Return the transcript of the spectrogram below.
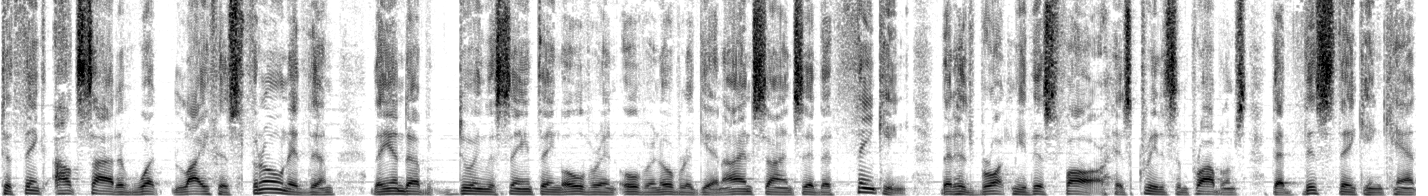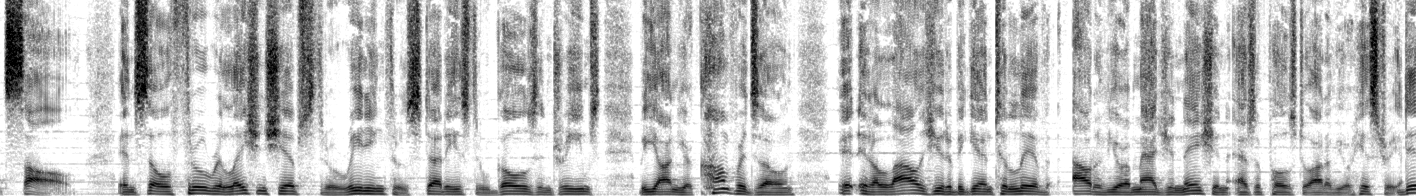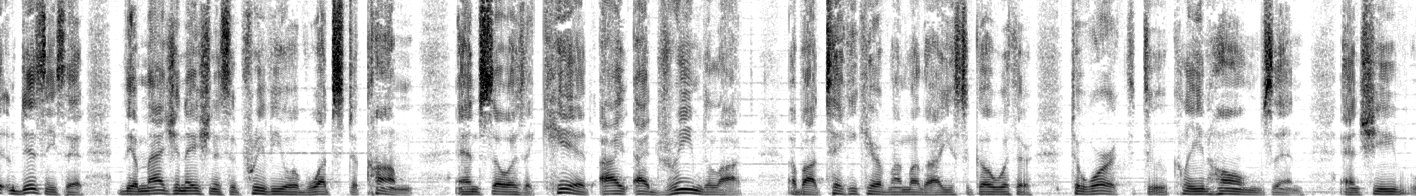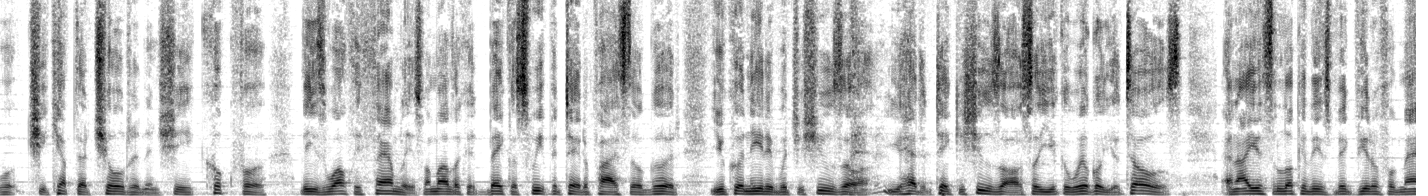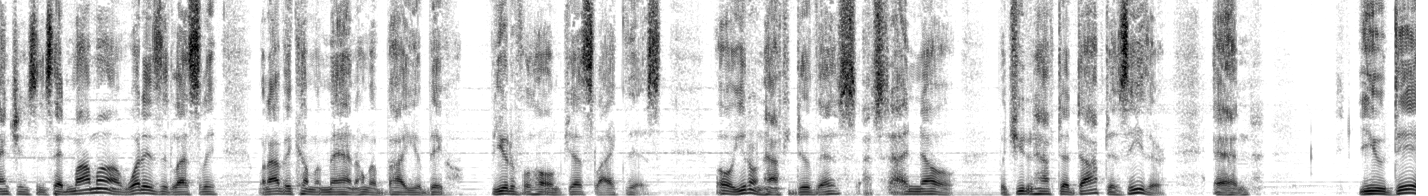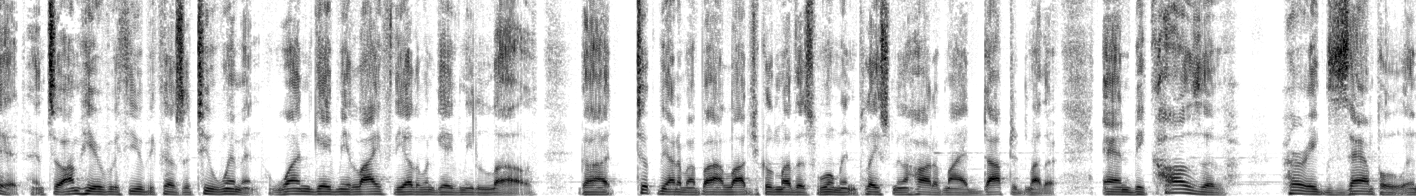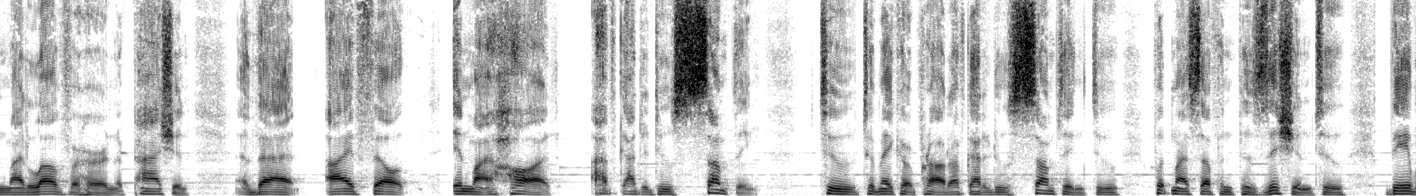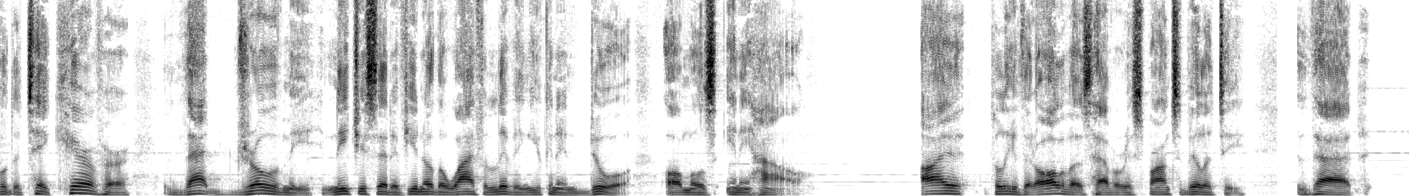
to think outside of what life has thrown at them, they end up doing the same thing over and over and over again. Einstein said that thinking that has brought me this far has created some problems that this thinking can't solve. And so, through relationships, through reading, through studies, through goals and dreams beyond your comfort zone, it, it, allows you to begin to live out of your imagination as opposed to out of your history. Disney said the imagination is a preview of what's to come. And so as a kid, I, I dreamed a lot about taking care of my mother. I used to go with her to work to clean homes and and she she kept her children and she cooked for these wealthy families. My mother could bake a sweet potato pie so good you couldn't eat it with your shoes on. You had to take your shoes off so you could wiggle your toes. And I used to look at these big, beautiful mansions and said, "Mama, what is it, Leslie? When I become a man, I'm going to buy you a big, beautiful home just like this." Oh, you don't have to do this. I said, I know, but you didn't have to adopt us either. And you did. And so I'm here with you because of two women. One gave me life, the other one gave me love. God took me out of my biological mother's womb and placed me in the heart of my adopted mother. And because of her example and my love for her and the passion that I felt in my heart, I've got to do something to, to make her proud. I've got to do something to put myself in position to be able to take care of her. That drove me. Nietzsche said, if you know the why for living, you can endure almost anyhow. I believe that all of us have a responsibility that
